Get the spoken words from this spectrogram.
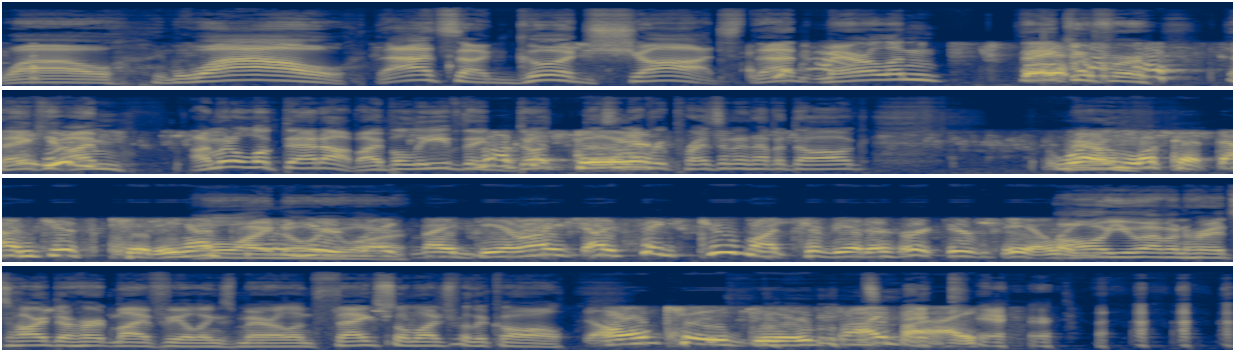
Wow. Wow. That's a good shot. That Marilyn, thank you for thank you. I'm I'm going to look that up. I believe they do, doesn't every president have a dog? Well, look at. I'm just kidding. I'm oh, I know you are, my dear. I I think too much of you to hurt your feelings. Oh, you haven't heard. It's hard to hurt my feelings, Marilyn. Thanks so much for the call. Okay, dear. bye bye.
